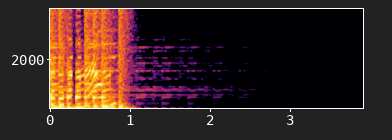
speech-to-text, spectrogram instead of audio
Stop.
